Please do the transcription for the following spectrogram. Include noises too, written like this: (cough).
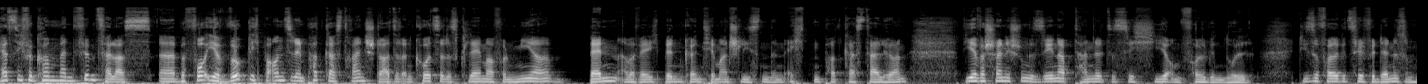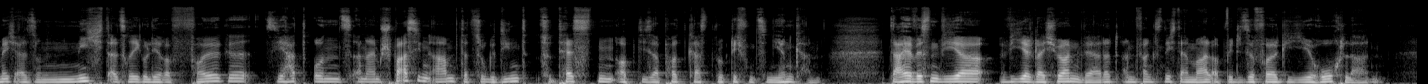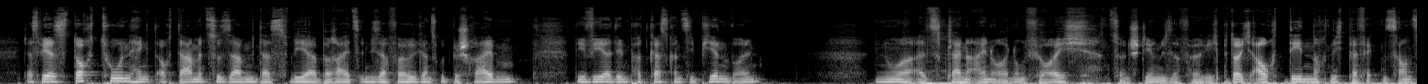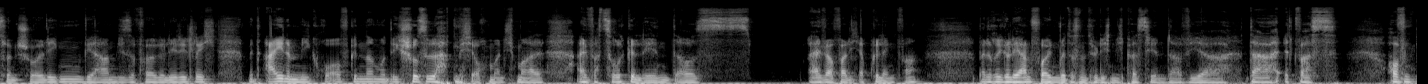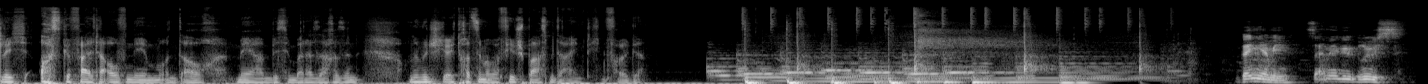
Herzlich willkommen bei den Filmfellers. Äh, bevor ihr wirklich bei uns in den Podcast reinstartet, ein kurzer Disclaimer von mir. Ben, aber wer ich bin, könnt ihr im anschließenden echten Podcast-Teil hören. Wie ihr wahrscheinlich schon gesehen habt, handelt es sich hier um Folge 0. Diese Folge zählt für Dennis und mich also nicht als reguläre Folge. Sie hat uns an einem spaßigen Abend dazu gedient, zu testen, ob dieser Podcast wirklich funktionieren kann. Daher wissen wir, wie ihr gleich hören werdet, anfangs nicht einmal, ob wir diese Folge je hochladen. Dass wir es doch tun, hängt auch damit zusammen, dass wir bereits in dieser Folge ganz gut beschreiben, wie wir den Podcast konzipieren wollen. Nur als kleine Einordnung für euch zur Entstehung dieser Folge. Ich bitte euch auch, den noch nicht perfekten Sound zu entschuldigen. Wir haben diese Folge lediglich mit einem Mikro aufgenommen und ich Schussel habe mich auch manchmal einfach zurückgelehnt aus einfach weil ich abgelenkt war. Bei den regulären Folgen wird das natürlich nicht passieren, da wir da etwas hoffentlich ausgefeilter aufnehmen und auch mehr ein bisschen bei der Sache sind. Und dann wünsche ich euch trotzdem aber viel Spaß mit der eigentlichen Folge. Benjamin, sei mir gegrüßt.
